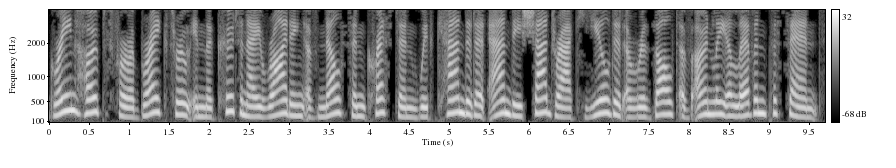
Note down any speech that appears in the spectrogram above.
Green hopes for a breakthrough in the Kootenay riding of Nelson Creston with candidate Andy Shadrack yielded a result of only 11%.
